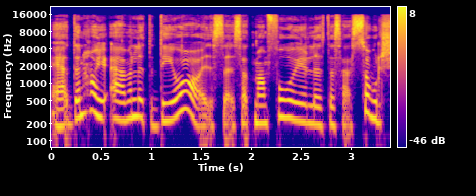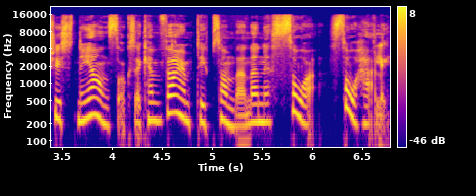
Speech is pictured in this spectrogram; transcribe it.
Eh, den har ju även lite DHA i sig, så att man får ju lite så här solkysst nyans också. Jag kan varmt tipsa om den. Den är så, så härlig.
